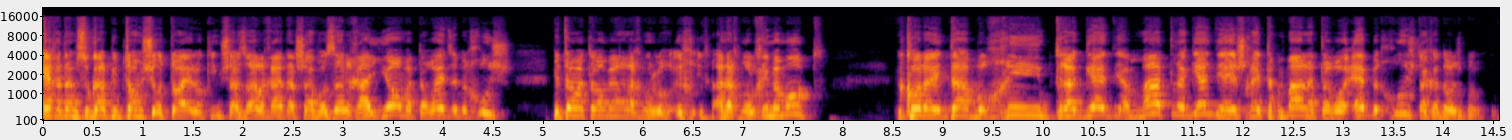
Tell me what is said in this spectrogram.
איך אתה מסוגל פתאום שאותו האלוקים שעזר לך עד עכשיו עוזר לך היום אתה רואה את זה בחוש פתאום אתה אומר אנחנו, לא- אנחנו הולכים למות. וכל העדה בוכים טרגדיה. מה הטרגדיה יש לך את המן אתה רואה בחוש את הקדוש ברוך הוא.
